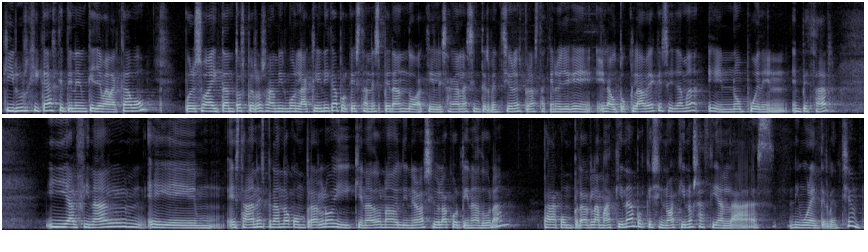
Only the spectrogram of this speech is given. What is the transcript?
quirúrgicas que tienen que llevar a cabo. Por eso hay tantos perros ahora mismo en la clínica porque están esperando a que les hagan las intervenciones, pero hasta que no llegue el autoclave que se llama, eh, no pueden empezar. Y al final eh, estaban esperando a comprarlo y quien ha donado el dinero ha sido la coordinadora para comprar la máquina porque si no aquí no se hacían las, ninguna intervención.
